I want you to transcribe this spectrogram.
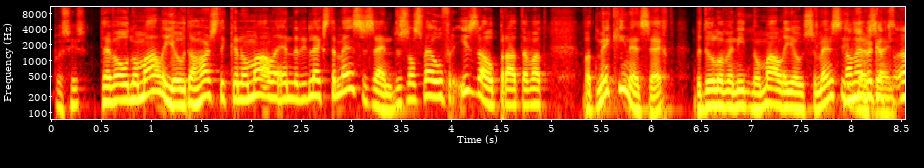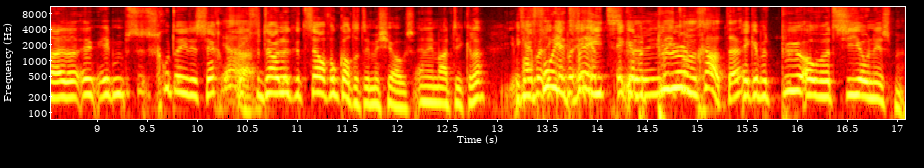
Precies. Terwijl normale Joden hartstikke normale en relaxte mensen zijn. Dus als wij over Israël praten, wat, wat Mickey net zegt, bedoelen we niet normale Joodse mensen die Dan heb ik zijn. het. eh, ik, ik- het is goed dat je dit zegt. Ja. Ik verduidelijk het zelf ook altijd in mijn shows en in mijn artikelen. Ik Want voor je het weet, ik heb eh, het puur, gaat, hè? ik heb het puur over het Sionisme.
